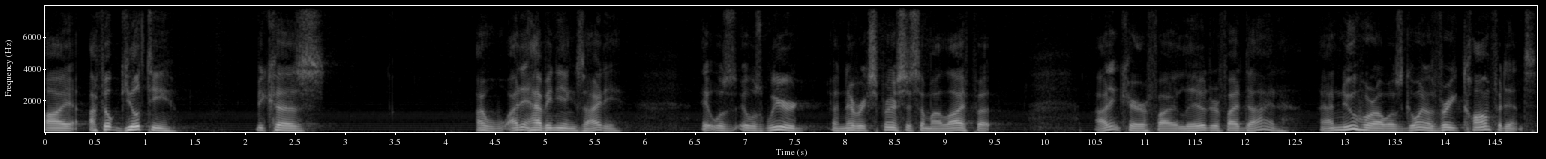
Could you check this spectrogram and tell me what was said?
I, I felt guilty because I, I didn't have any anxiety. It was, it was weird. I never experienced this in my life, but I didn't care if I lived or if I died. I knew where I was going. I was very confident.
